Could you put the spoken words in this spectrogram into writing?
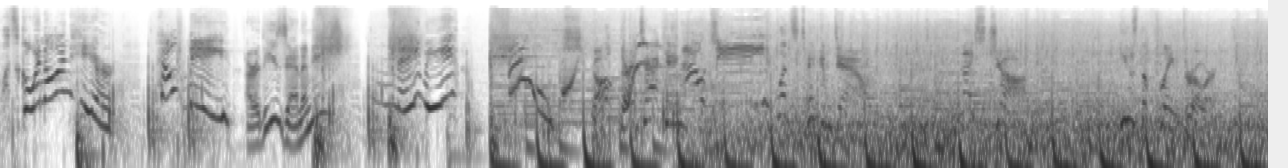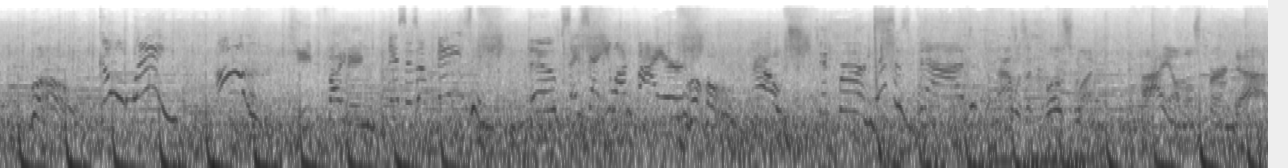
What's going on here? Help me! Are these enemies? Maybe? Ouch! Oh, they're attacking! Ouchie! Let's take him down! Nice job! Use the flamethrower. Whoa! Go away! Oh, Keep fighting! this is amazing! Oops, I set you on fire! Whoa! Ouch! It burns! This is bad! That was a close one. I almost burned up.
